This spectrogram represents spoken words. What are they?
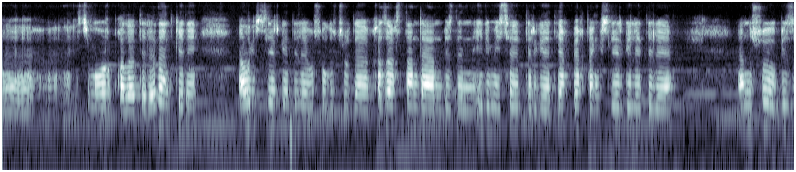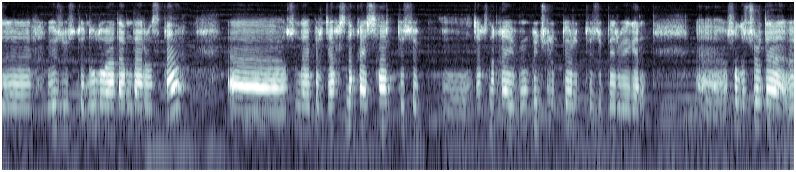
э, ичим ооруп калат эле да. Анткени ал кишилерге деле ошол учурда казакстандан биздин илимий советтерге тияк бияктан кишилер келет эле. Анан ушу биз э, өзүбүздүн улуу адамдарыбызга ушундай бир жакшынакай шарт түзүп жакшынакай мүмкүнчүлүктөр түзүп бербеген. Э, ошол учурда э,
